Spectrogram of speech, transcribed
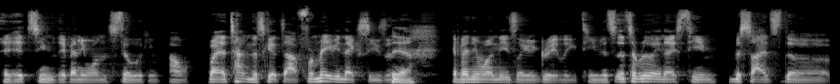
it, it seems if anyone's still looking, oh, by the time this gets out for maybe next season, Yeah. if anyone needs like a great league team. It's it's a really nice team besides the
